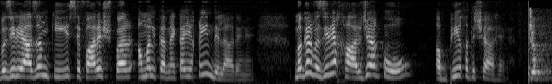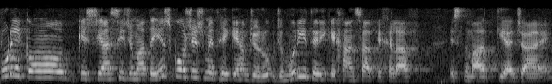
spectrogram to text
वज़ीर आज़म की सिफारिश पर अमल करने का यकीन दिला रहे हैं। मगर वज़ीर खारजा को अब भी खदशा है। जब पूरे कौम की सियासी जमातें इस कोशिश में थे कि हम जमहूरी तरीके खान साहब के खिलाफ इस्तेमाल किया जाए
